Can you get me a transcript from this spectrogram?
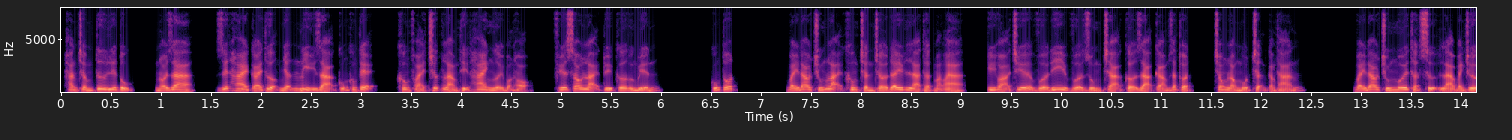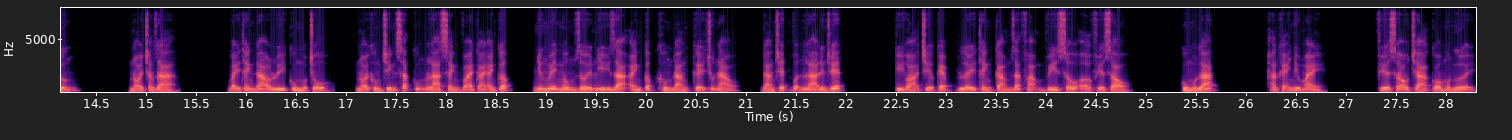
Hắn trầm tư liên tục, nói ra, giết hai cái thượng nhẫn nhị dạ cũng không tệ, không phải trước làm thịt hai người bọn họ, phía sau lại tùy cơ ứng biến. Cũng tốt bảy đao chúng lại không trần chờ đây là thật mạng à kỳ họa chia vừa đi vừa dùng trạ cờ dạ cảm giác thuật, trong lòng một trận cảm thán. Bảy đao chúng mới thật sự là bành trướng. Nói trắng ra, bảy thanh đao lũy cùng một chỗ, nói không chính xác cũng là sánh vai cái ảnh cấp, nhưng mênh ngông giới nỉ dạ ảnh cấp không đáng kể chút nào, đáng chết vẫn là đến chết. Kỳ họa chia kẹp lấy thanh cảm giác phạm vi sâu ở phía sau. Cùng một lát, hắn khẽ nhữ mày. Phía sau chả có một người,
